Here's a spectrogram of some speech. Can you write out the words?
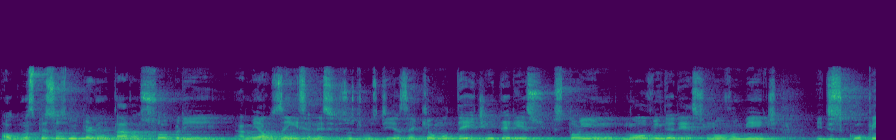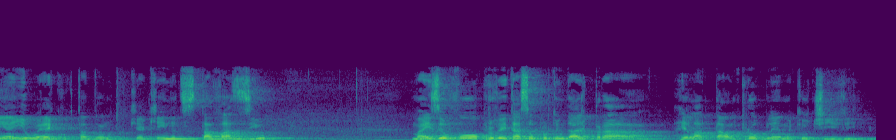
Algumas pessoas me perguntaram sobre a minha ausência nesses últimos dias. É que eu mudei de endereço. Estou em um novo endereço, um novo ambiente. E desculpem aí o eco que está dando, porque aqui ainda está vazio. Mas eu vou aproveitar essa oportunidade para relatar um problema que eu tive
